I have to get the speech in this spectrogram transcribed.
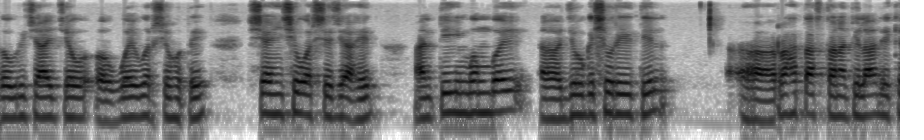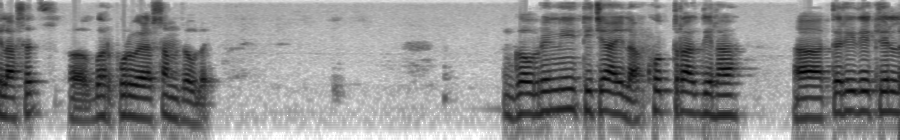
गौरीच्या आईचे वय वर्ष होते शहाऐंशी वर्षाचे आहेत. आणि ती मुंबई जोगेश्वरी येथील राहत असताना तिला देखील असंच भरपूर वेळा समजवलं गौरींनी तिच्या आईला खूप त्रास दिला. तरी देखील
